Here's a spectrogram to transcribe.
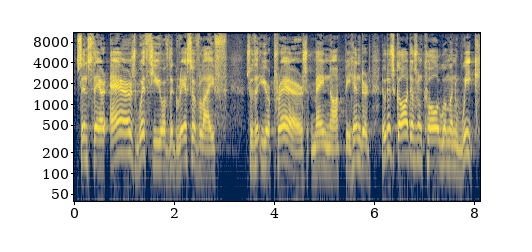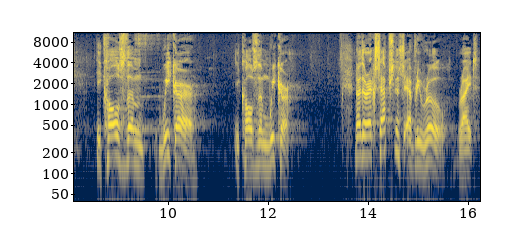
since they are heirs with you of the grace of life, so that your prayers may not be hindered. Notice God doesn't call women weak, He calls them weaker. He calls them weaker. Now, there are exceptions to every rule, right?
